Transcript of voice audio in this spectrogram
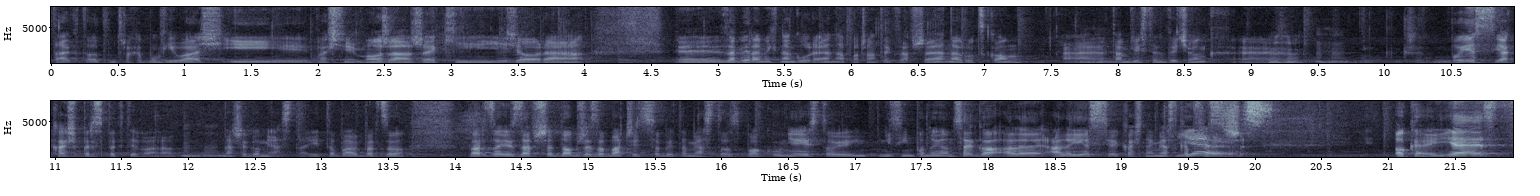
Tak? To o tym trochę mówiłaś i właśnie morza, rzeki, jeziora. Yy, zabieram ich na górę na początek zawsze, na Rudzką, e, tam gdzie jest ten wyciąg, e, Mhm. bo jest jakaś perspektywa naszego miasta i to ba- bardzo, bardzo jest zawsze dobrze zobaczyć sobie to miasto z boku. Nie jest to nic imponującego, ale, ale jest jakaś namiastka przestrzeni. Okej, jest,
